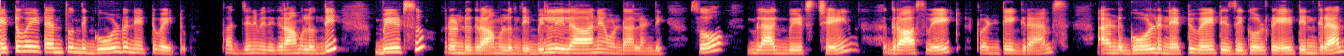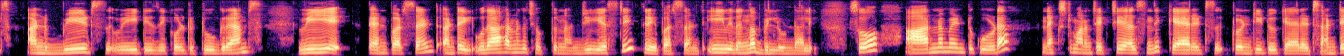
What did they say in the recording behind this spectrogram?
నెట్ వెయిట్ ఎంత ఉంది గోల్డ్ నెట్ వెయిట్. పద్దెనిమిది గ్రాములు ఉంది బీడ్స్ రెండు గ్రాములు ఉంది బిల్లు ఇలానే ఉండాలండి. So black beads chain gross weight twenty grams and gold net weight is equal to eighteen grams and beads weight is equal to two grams. VA ten percent అంటే ఉదాహరణకు చెప్తున్నాను జిఎస్టీ త్రీ పర్సెంట్. ఈ విధంగా బిల్లు ఉండాలి సో ఆర్నమెంట్ కూడా నెక్స్ట్ మనం చెక్ చేయాల్సింది క్యారెట్స్ ట్వంటీ టూ క్యారెట్స్ అంటే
